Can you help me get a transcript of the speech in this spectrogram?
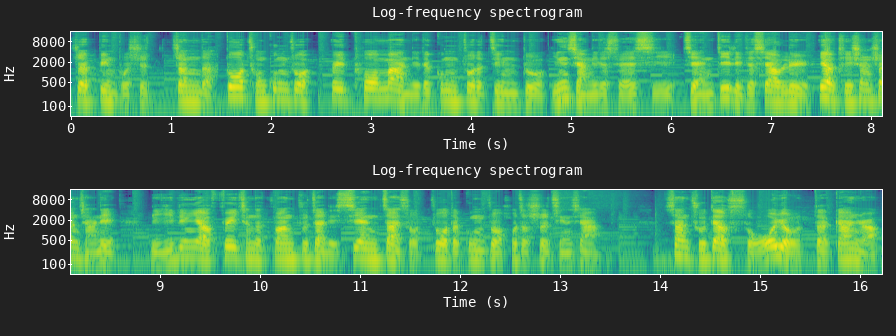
这并不是真的。多重工作会拖慢你的工作的进度，影响你的学习，减低你的效率。要提升生产力，你一定要非常的专注在你现在所做的工作或者事情上，删除掉所有的干扰，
